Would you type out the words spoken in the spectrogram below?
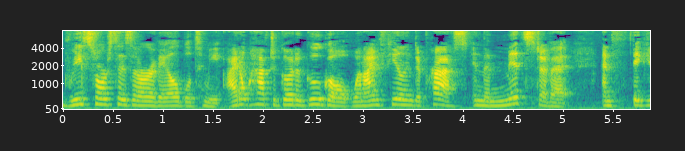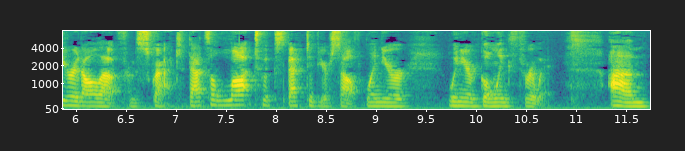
resources are available to me. I don't have to go to Google when I'm feeling depressed in the midst of it and figure it all out from scratch. That's a lot to expect of yourself when you're when you're going through it. Um,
